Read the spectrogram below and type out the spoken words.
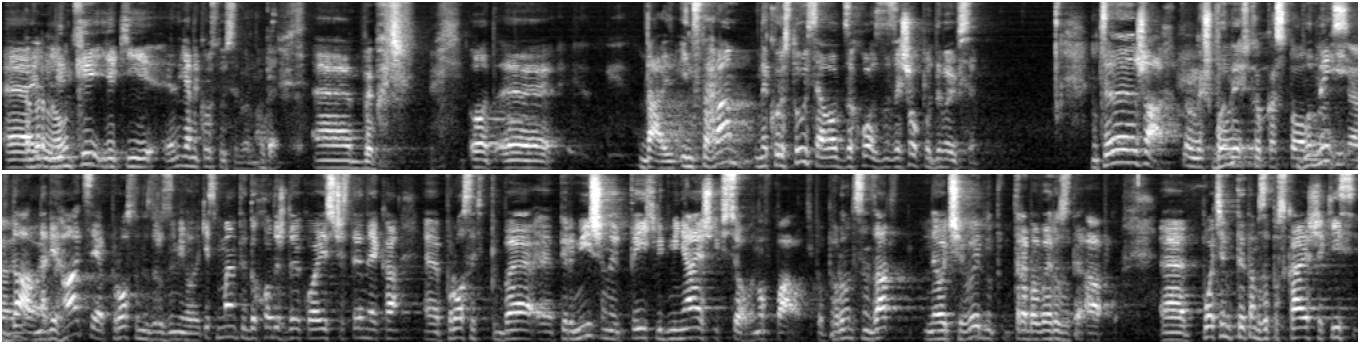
е, Evernote. лінки, які. е, Я не користуюся Evernote. Окей. Е, вибач. От, е, да, Інстаграм не користуюся, але от заход, зайшов, подивився. Ну це жах. Ну, вони ж повністю кастомна Вони, і- вся да, UI. навігація просто незрозуміла. В якийсь момент ти доходиш до якоїсь частини, яка е, просить в тебе е, пермішени, ти їх відміняєш і все, воно впало. Типу, повернутися назад неочевидно, треба вигрузити апку. Е, потім ти там запускаєш якийсь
